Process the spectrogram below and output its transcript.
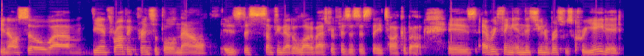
You know, so um, the anthropic principle now is this is something that a lot of astrophysicists they talk about is everything in this universe was created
